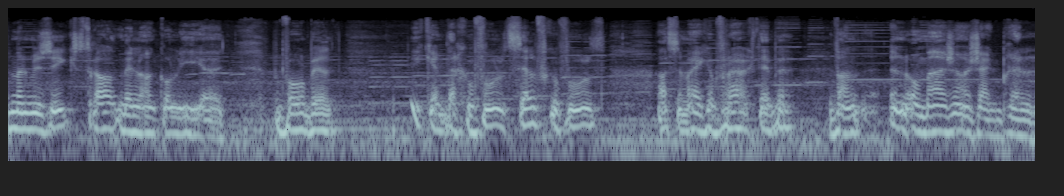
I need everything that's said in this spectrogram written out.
Mijn muziek straalt melancholie uit. Bijvoorbeeld, ik heb dat gevoeld, zelf gevoeld... als ze mij gevraagd hebben van een hommage aan Jacques Brel.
